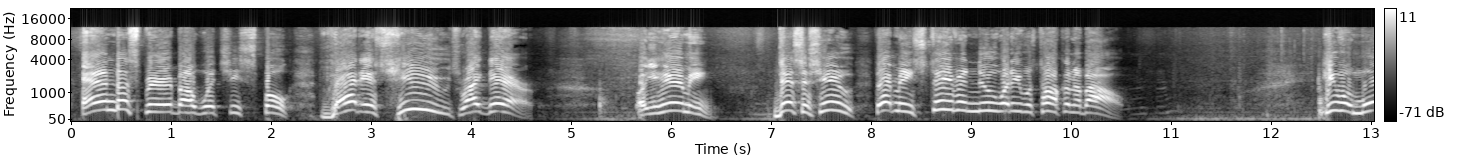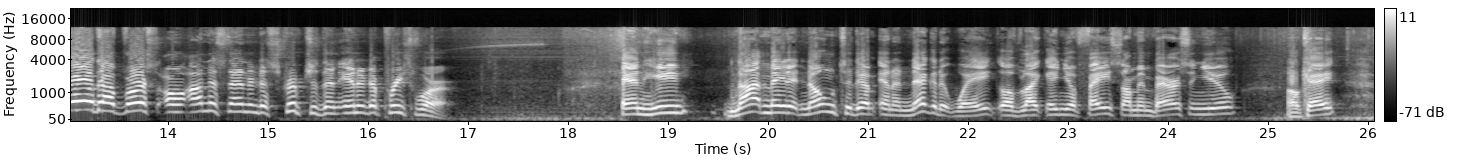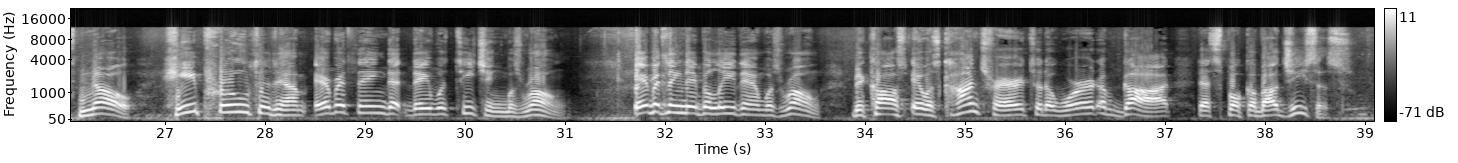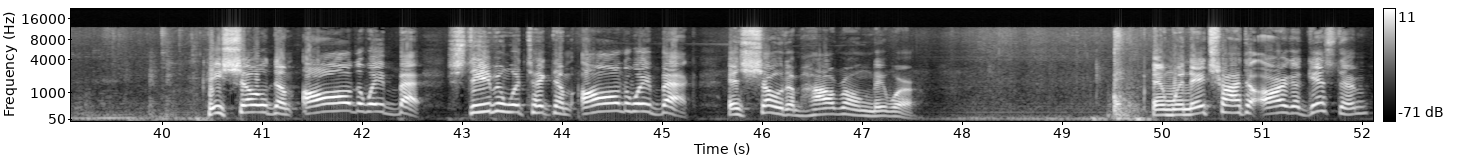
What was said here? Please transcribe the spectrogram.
and the spirit by which he spoke. That is huge right there. Are you hearing me? This is huge. That means Stephen knew what he was talking about. He was more diverse on understanding the scriptures than any of the priests were. And he not made it known to them in a negative way of like in your face, I'm embarrassing you. Okay? No. He proved to them everything that they were teaching was wrong. Everything they believed in was wrong because it was contrary to the word of God that spoke about Jesus. He showed them all the way back. Stephen would take them all the way back and show them how wrong they were. And when they tried to argue against him,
